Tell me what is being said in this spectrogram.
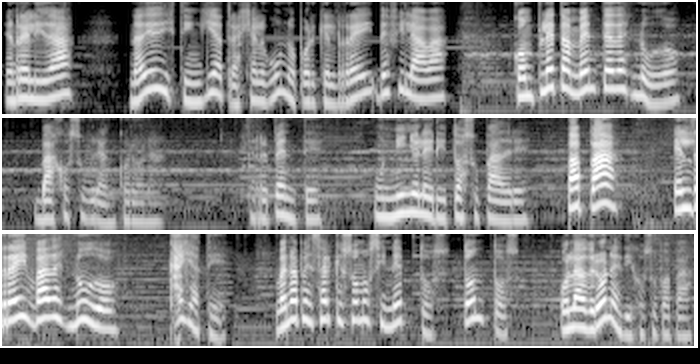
En realidad, nadie distinguía traje alguno porque el rey desfilaba completamente desnudo bajo su gran corona. De repente, un niño le gritó a su padre, Papá, el rey va desnudo. Cállate. Van a pensar que somos ineptos, tontos o ladrones, dijo su papá.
